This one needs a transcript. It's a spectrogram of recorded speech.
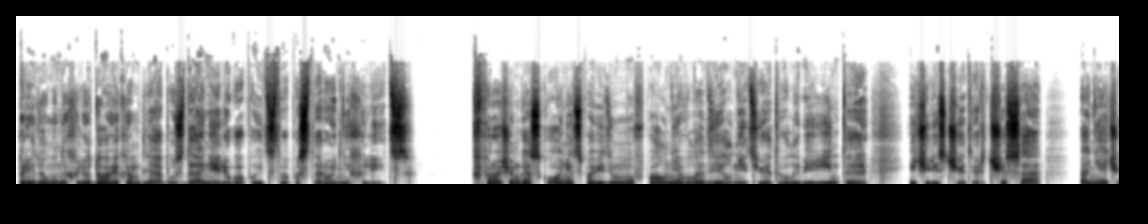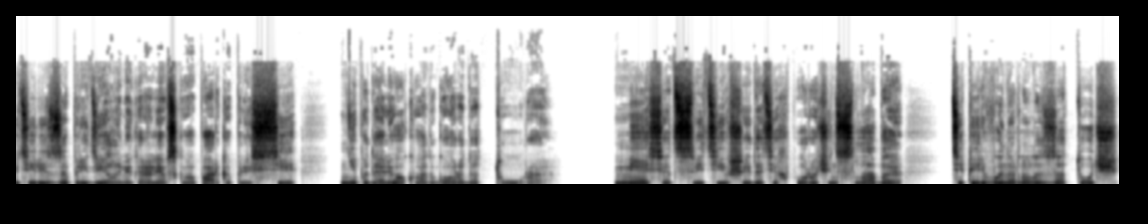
придуманных Людовиком для обуздания любопытства посторонних лиц. Впрочем, Гасконец, по-видимому, вполне владел нитью этого лабиринта, и через четверть часа они очутились за пределами Королевского парка Плесси, неподалеку от города Тура. Месяц, светивший до тех пор очень слабо, теперь вынырнул из-за туч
